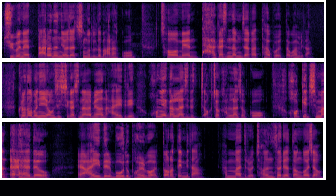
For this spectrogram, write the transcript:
주변에 따르는 여자친구들도 많았고 처음엔 다 가진 남자 같아 보였다고 합니다. 그러다 보니 영식 씨가 지나가면 아이들이 홍해 갈라지듯 쩍쩍 갈라졌고 헛기침만 에헤대우 아이들 모두 벌벌 떨어댑니다. 한마디로 전설이었던 거죠.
